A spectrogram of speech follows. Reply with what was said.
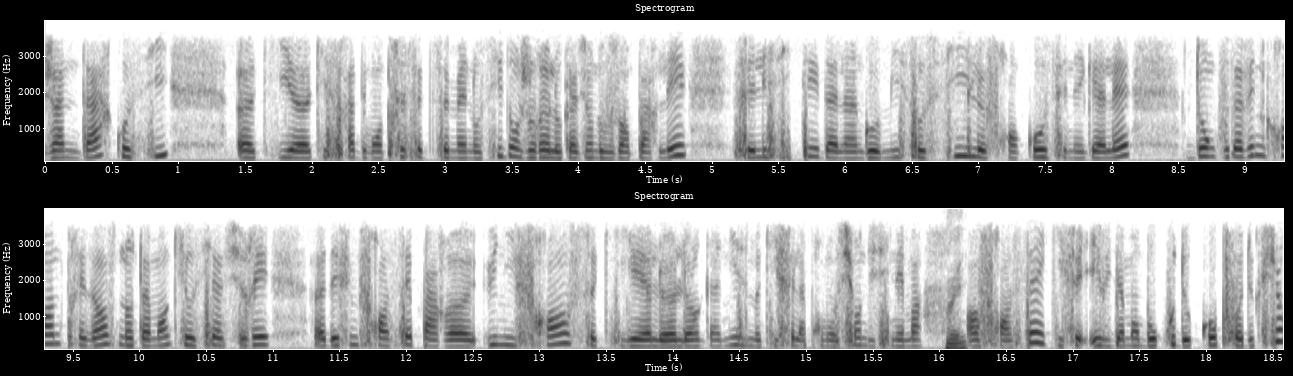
Jeanne d'Arc aussi, euh, qui, euh, qui sera démontré cette semaine aussi, dont j'aurai l'occasion de vous en parler. Félicité d'Alain Gomis aussi, le franco-sénégalais. Donc vous avez une grande présence, notamment qui est aussi assurée des films français par Unifrance, qui est l'organisme qui fait la promotion du cinéma en français et qui fait évidemment beaucoup de coproduction.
